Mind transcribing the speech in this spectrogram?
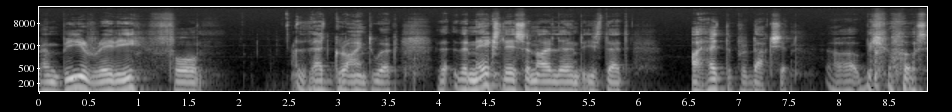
and be ready for that grind work. The, the, next lesson I learned is that I hate the production uh, because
